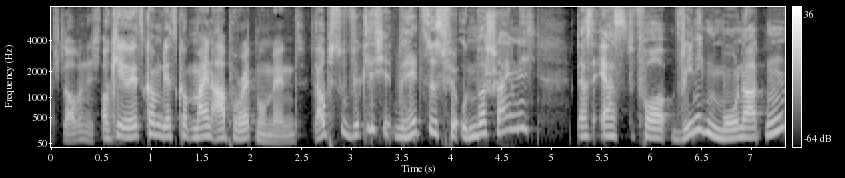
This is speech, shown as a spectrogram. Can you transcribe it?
Ich glaube nicht. okay jetzt kommt jetzt kommt mein ApoRed-Moment glaubst du wirklich hältst du es für unwahrscheinlich dass erst vor wenigen Monaten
